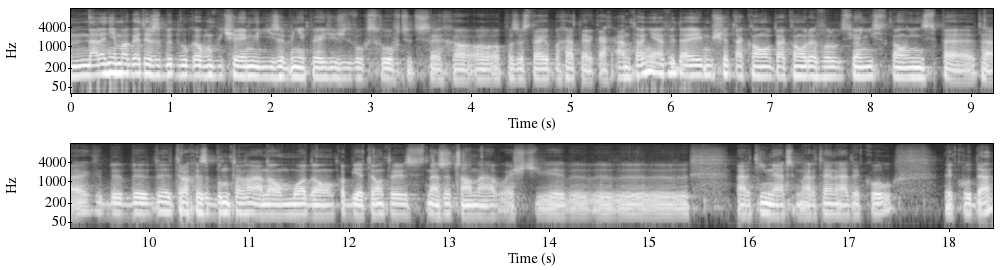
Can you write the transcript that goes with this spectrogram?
No ale nie mogę też zbyt długo mówić o Emilii, żeby nie powiedzieć dwóch słów czy trzech o, o, pozostałych bohaterkach. Antonia wydaje mi się taką, taką rewolucjonistką in spe, tak? By, by, trochę zbuntowaną młodą kobietą. To jest narzeczona właściwie by, by, by Martina czy Martena de Kuda.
